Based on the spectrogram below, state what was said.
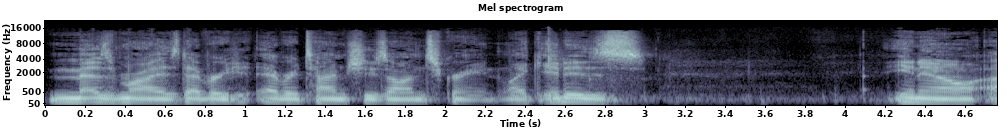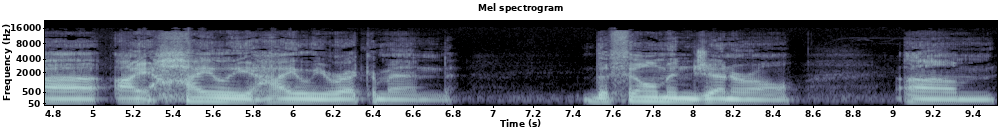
mesmerized every every time she's on screen. Like it is, you know, uh, I highly highly recommend the film in general. Um,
